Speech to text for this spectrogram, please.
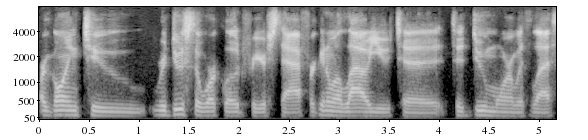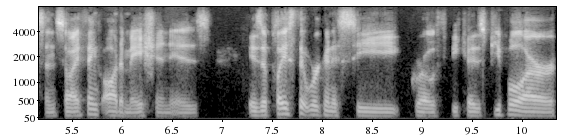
are going to reduce the workload for your staff, are going to allow you to to do more with less. And so I think automation is is a place that we're going to see growth because people are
